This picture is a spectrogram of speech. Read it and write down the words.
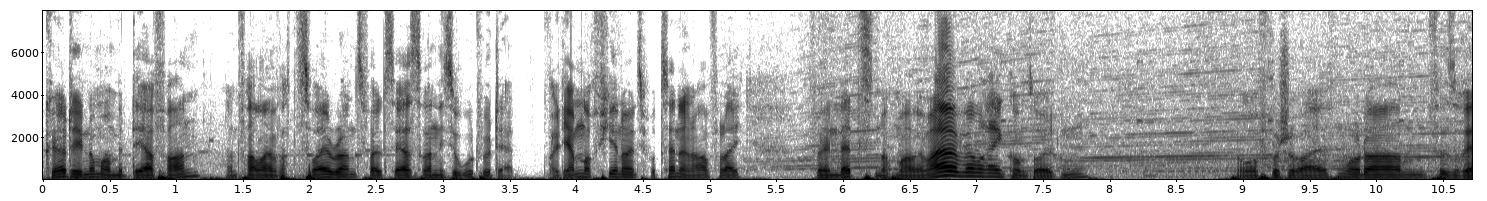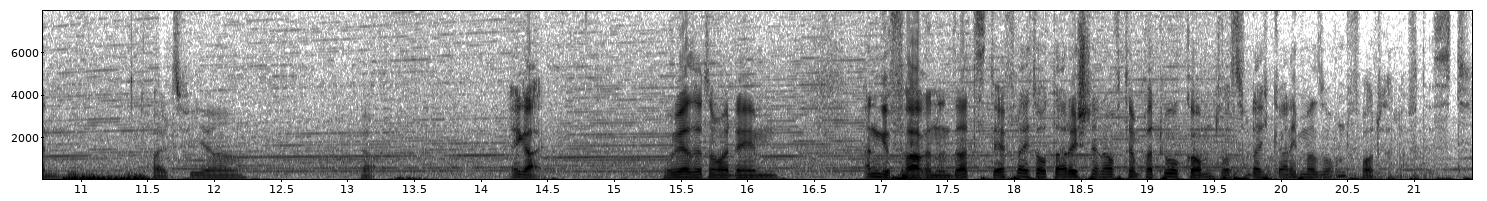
Könnte ich nochmal mit der fahren. Dann fahren wir einfach zwei Runs, falls der erste Run nicht so gut wird. weil die haben noch 94%, dann haben wir vielleicht für den letzten nochmal, wenn wir, wenn wir reinkommen sollten, nochmal frische Reifen oder fürs Rennen. Falls wir... Ja. Egal. Und wir jetzt nochmal dem angefahrenen Satz, der vielleicht auch dadurch schneller auf Temperatur kommt, was vielleicht gar nicht mal so unvorteilhaft ist.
